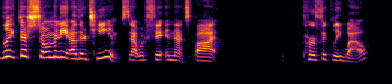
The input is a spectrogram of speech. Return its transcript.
like there's so many other teams that would fit in that spot perfectly well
